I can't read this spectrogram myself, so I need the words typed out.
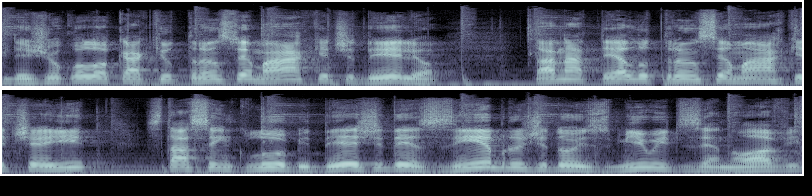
deixa eu colocar aqui o transfer market dele, ó. Tá na tela o transfer market aí, está sem clube desde dezembro de 2019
